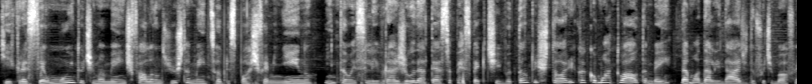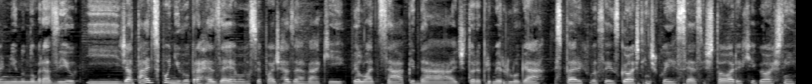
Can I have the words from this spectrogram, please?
que cresceu muito ultimamente falando justamente sobre esporte feminino. Então esse livro ajuda a ter essa perspectiva tanto histórica como atual também da modalidade do futebol feminino no Brasil e já está disponível para reserva. Você pode reservar aqui pelo WhatsApp da editora Primeiro Lugar. Espero que vocês gostem de conhecer essa história, que gostem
